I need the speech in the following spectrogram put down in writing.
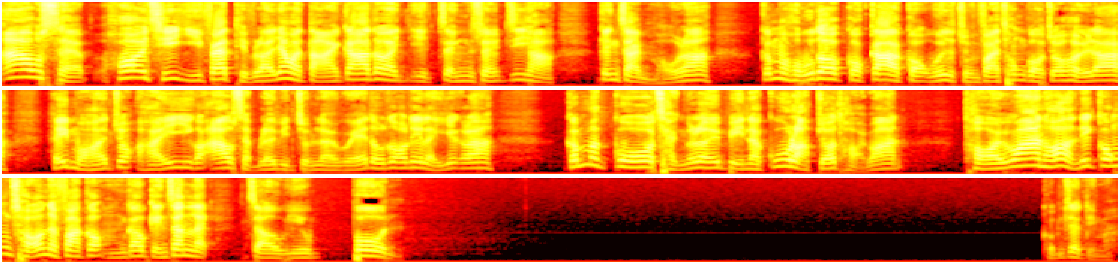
RCEP 開始 effective 啦，因為大家都係疫症上之下經濟唔好啦，咁好多國家嘅國會就盡快通過咗佢啦，希望喺中喺呢個 RCEP 裏邊盡量搲到多啲利益啦。咁啊過程嘅裏邊啊孤立咗台灣，台灣可能啲工廠就發覺唔夠競爭力，就要搬。咁即係點啊？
